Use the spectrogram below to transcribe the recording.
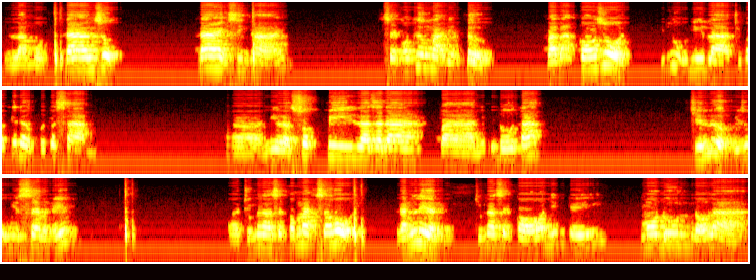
là một đa ứng dụng, đa hệ sinh thái, sẽ có thương mại điện tử và đã có rồi. Ví dụ như là chúng ta kết hợp với các sàn uh, như là Shopee, Lazada và những cái đối tác chiến lược ví dụ như 7 Ờ, chúng ta sẽ có mạng xã hội gắn liền. Chúng ta sẽ có những cái module đó là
